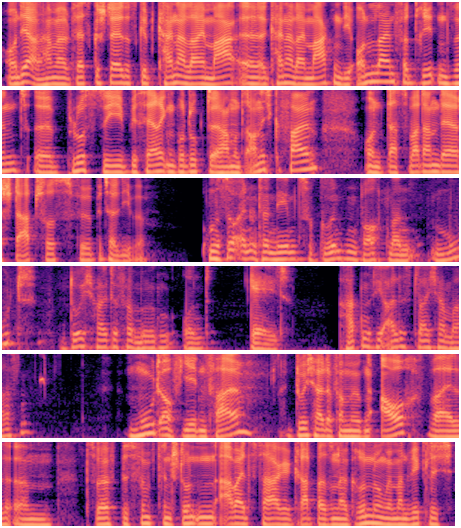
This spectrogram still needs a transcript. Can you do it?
Und ja, dann haben wir halt festgestellt, es gibt keinerlei, Mar äh, keinerlei Marken, die online vertreten sind, äh, plus die bisherigen Produkte haben uns auch nicht gefallen. Und das war dann der Startschuss für Bitterliebe. Um so ein Unternehmen zu gründen, braucht man Mut, Durchhaltevermögen und Geld. Hatten Sie alles gleichermaßen? Mut auf jeden Fall. Durchhaltevermögen auch, weil ähm, 12 bis 15 Stunden Arbeitstage, gerade bei so einer Gründung, wenn man wirklich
